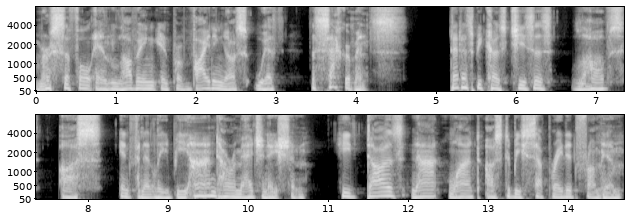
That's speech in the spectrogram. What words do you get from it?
merciful and loving in providing us with the sacraments. That is because Jesus loves us infinitely beyond our imagination. He does not want us to be separated from him,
